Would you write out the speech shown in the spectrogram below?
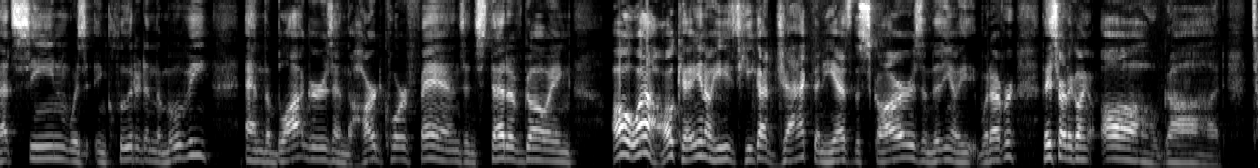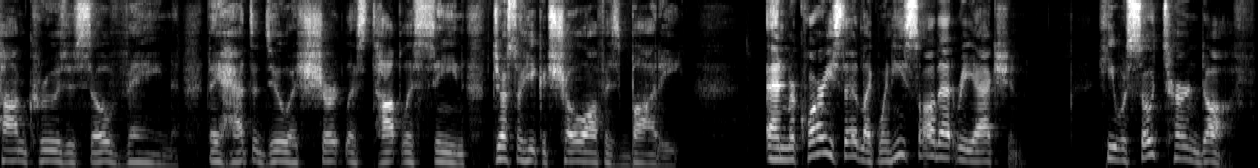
That scene was included in the movie, and the bloggers and the hardcore fans, instead of going, "Oh wow, okay, you know he's he got jacked and he has the scars and the, you know he, whatever," they started going, "Oh God, Tom Cruise is so vain. They had to do a shirtless, topless scene just so he could show off his body." And McQuarrie said, like when he saw that reaction, he was so turned off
